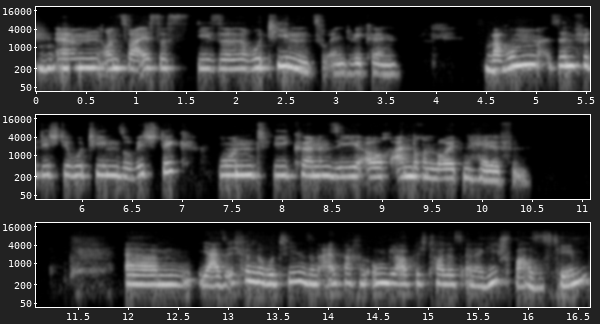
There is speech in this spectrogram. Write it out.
Mhm. Ähm, und zwar ist es, diese Routinen zu entwickeln. Mhm. Warum sind für dich die Routinen so wichtig und wie können sie auch anderen Leuten helfen? Ähm, ja, also ich finde, Routinen sind einfach ein unglaublich tolles Energiesparsystem,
